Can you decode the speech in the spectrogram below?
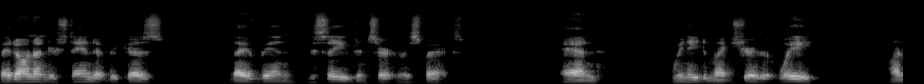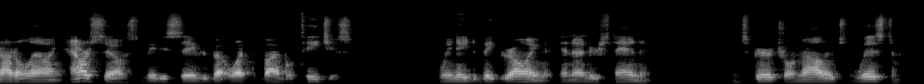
They don't understand it because they have been deceived in certain respects. And we need to make sure that we are not allowing ourselves to be deceived about what the Bible teaches. We need to be growing in understanding, in spiritual knowledge, and wisdom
